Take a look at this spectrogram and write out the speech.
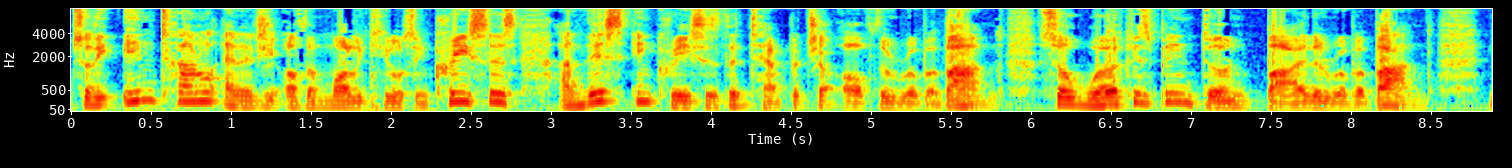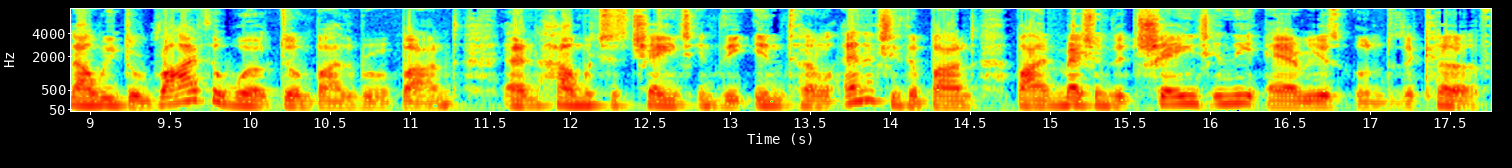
So the internal energy of the molecules increases and this increases the temperature of the rubber band. So work is being done by the rubber band. Now we derive the work done by the rubber band and how much has changed in the internal energy of the band by measuring the change in the areas under the curve.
